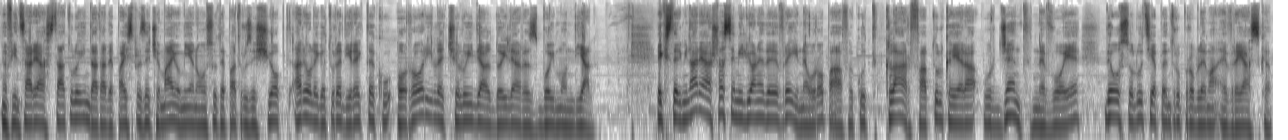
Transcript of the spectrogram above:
Înființarea statului, în data de 14 mai 1948, are o legătură directă cu ororile celui de-al doilea război mondial. Exterminarea a 6 milioane de evrei în Europa a făcut clar faptul că era urgent nevoie de o soluție pentru problema evreiască.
